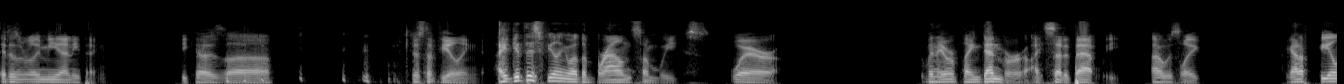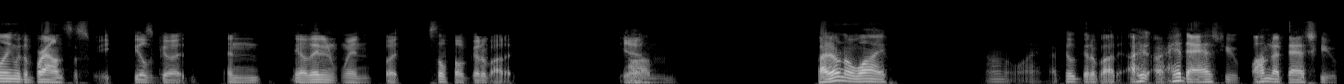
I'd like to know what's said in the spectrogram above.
It doesn't really mean anything because uh, Just a feeling. I get this feeling about the Browns some weeks where when they were playing Denver, I said it that week. I was like, I got a feeling with the Browns this week. Feels good. And, you know, they didn't win, but still felt good about it. Yeah. Um, I don't know why. I don't know why. I feel good about it. I, I had to ask you. I'm have to ask you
